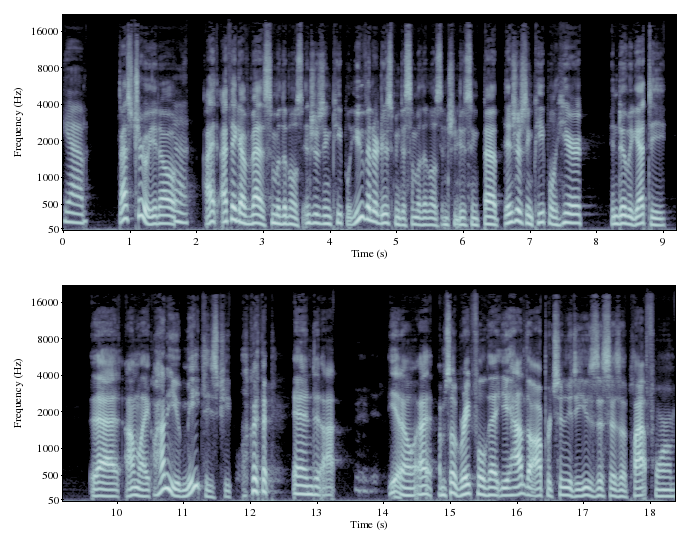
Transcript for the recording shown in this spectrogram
Yeah. That's true. You know, Yeah. I, I think I've met some of the most interesting people. You've introduced me to some of the most introducing uh, interesting people here in Dumaguete that I'm like, how do you meet these people? and I, you know, I, I'm so grateful that you have the opportunity to use this as a platform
